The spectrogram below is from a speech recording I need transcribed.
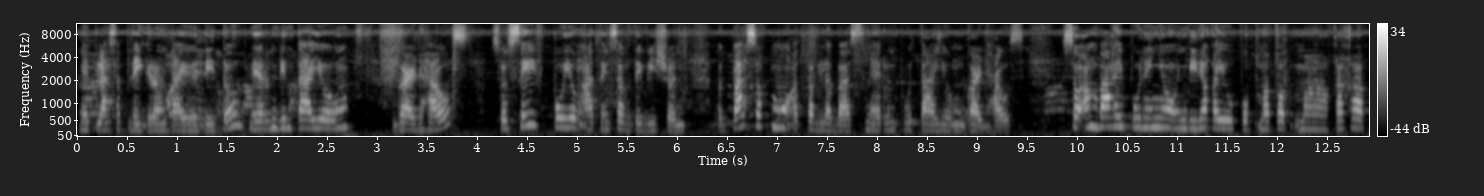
may plaza playground tayo dito. Meron din tayong guardhouse. So, safe po yung ating subdivision. Pagpasok mo at paglabas, meron po tayong guardhouse. So, ang bahay po ninyo, hindi na kayo po mapa, makaka,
